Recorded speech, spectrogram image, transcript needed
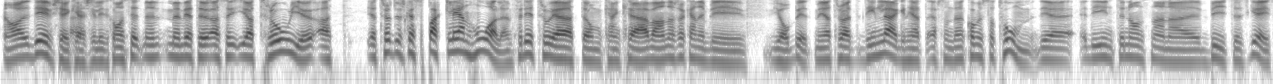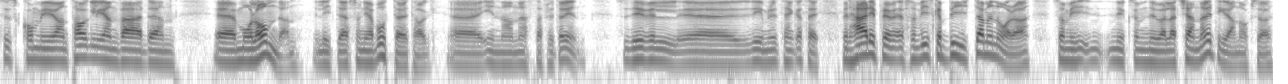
Ja, det är i och för sig kanske lite konstigt. Men, men vet du, alltså jag tror ju att jag tror att du ska spackla igen hålen, för det tror jag att de kan kräva, annars så kan det bli jobbigt. Men jag tror att din lägenhet, eftersom den kommer stå tom, det, det är ju inte någon sån här eh, bytesgrej, så kommer ju antagligen värden eh, måla om den lite eftersom ni har bott där ett tag eh, innan nästa flyttar in. Så det är väl eh, rimligt att tänka sig. Men här är problemet, eftersom vi ska byta med några som vi liksom nu har lärt känna lite grann också,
